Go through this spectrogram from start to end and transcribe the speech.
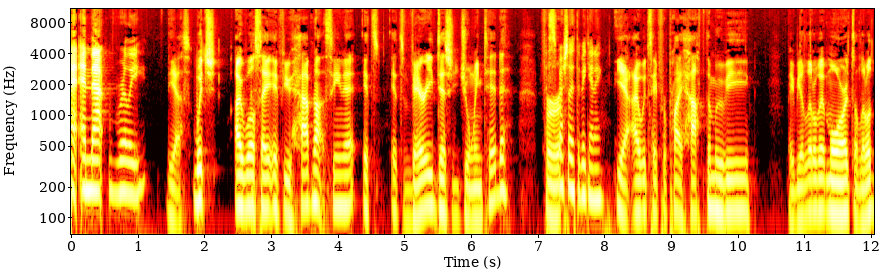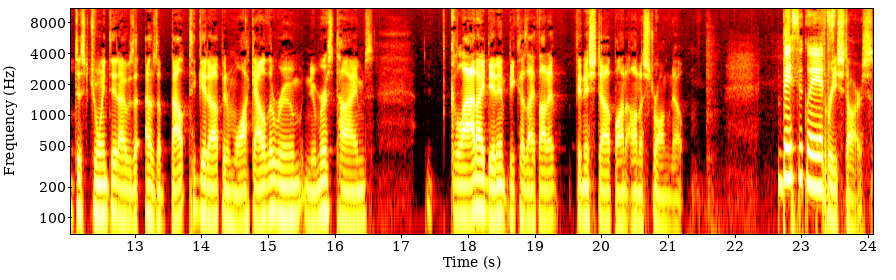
A- and that really yes. Which I will say if you have not seen it, it's it's very disjointed for especially at the beginning. yeah, I would say for probably half the movie, maybe a little bit more. It's a little disjointed. I was I was about to get up and walk out of the room numerous times. Glad I didn't because I thought it finished up on on a strong note. Basically, it's Three stars.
